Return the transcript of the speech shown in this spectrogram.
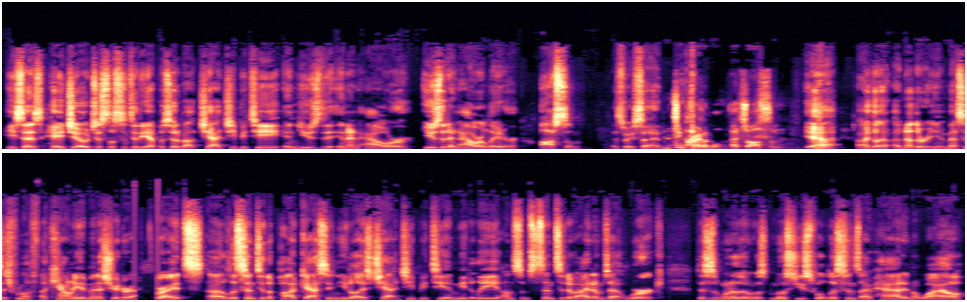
He says, "Hey Joe, just listen to the episode about ChatGPT and used it in an hour. Use it an hour later. Awesome." That's what he said. That's incredible. That's awesome. Yeah. I got another message from a, a county administrator. Writes, uh, listen to the podcast and utilize Chat GPT immediately on some sensitive items at work. This is one of the most, most useful listens I've had in a while.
